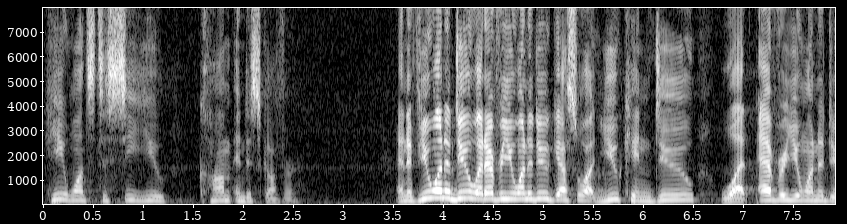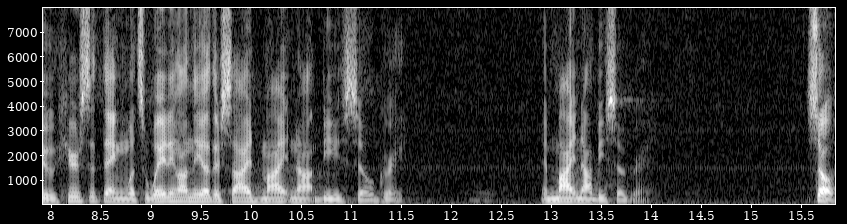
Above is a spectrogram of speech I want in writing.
He wants to see you Come and discover. And if you want to do whatever you want to do, guess what? You can do whatever you want to do. Here's the thing what's waiting on the other side might not be so great. It might not be so great. So,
